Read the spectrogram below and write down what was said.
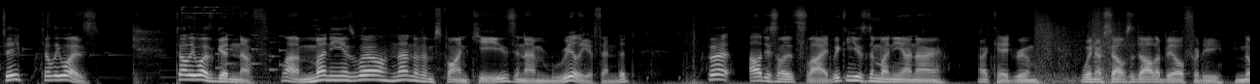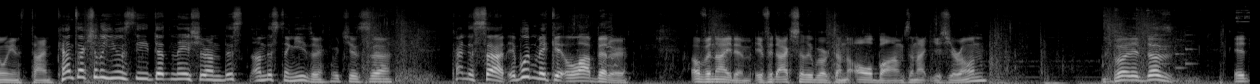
See? Totally was. Totally was good enough. A lot of money as well. None of them spawn keys, and I'm really offended. But I'll just let it slide. We can use the money on our arcade room. Win ourselves a dollar bill for the millionth time. Can't actually use the detonation on this on this thing either, which is uh, kind of sad. It would make it a lot better of an item if it actually worked on all bombs and not just your own. But it does... It...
